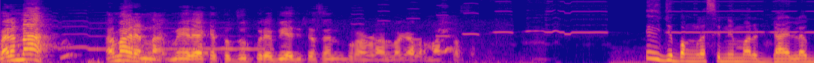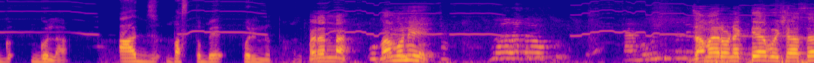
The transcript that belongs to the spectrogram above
মারেন না! আর মারেন না। মেয়ের একে তো জোর করে বিয়ে দিতেছেন বুড়া বুড়ার লগে আবার মারতেছেন। এই যে বাংলা সিনেমার ডায়লগগুলা আজ বাস্তবে পরিণত হল। মারেন না। মামুনি! জামাইয়ের অনেক টেয়া পয়সা আছে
